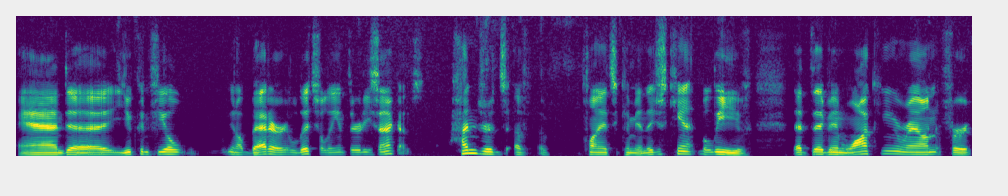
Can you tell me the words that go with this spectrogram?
and uh, you can feel you know better literally in 30 seconds. Hundreds of, of clients come in, they just can't believe that they've been walking around for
